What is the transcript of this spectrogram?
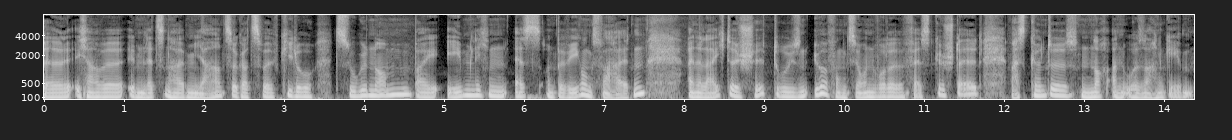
äh, ich habe im letzten halben Jahr circa 12 Kilo zugenommen bei ähnlichen Ess- und Bewegungsverhalten. Eine leichte Schilddrüsenüberfunktion wurde festgestellt. Was könnte es noch an Ursachen Ursachen geben.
